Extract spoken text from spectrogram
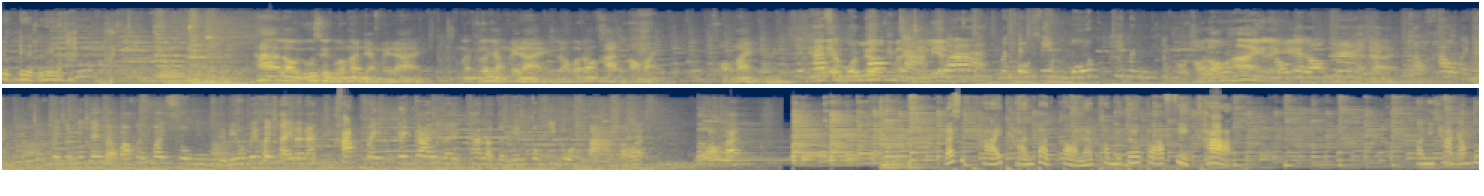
ดุเดือดเลยล่ะค่ะถ้าเรารู้สึกว่ามันยังไม่ได้ มันก็ยังไม่ได้ เราก็ต้องคัดเอาใหม่ ขอใหม่อะไรคือถ้าสมมตินอกจากว่ามันเป็นซีนมูดที่มันเขาร้องไห้อะไรเขาเงี้ยจะร้องไห้ได้เราเข้าไปนั้นไม่ใช่ไม่ใช่แบบว่าค่อยๆซูมเดี๋ยวนี้เขาไม่ค่อยใช้แล้วนะ คัดไปใกล้ๆเลยถ้าเราจะเน้นตรงที่ดวงตาเขาอะนึกออกปะและสุดท้ายฐานตัดต่อและคอมพิวเตอร์กราฟิกค่ะ ตอนนี้ค่ะกัมปู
